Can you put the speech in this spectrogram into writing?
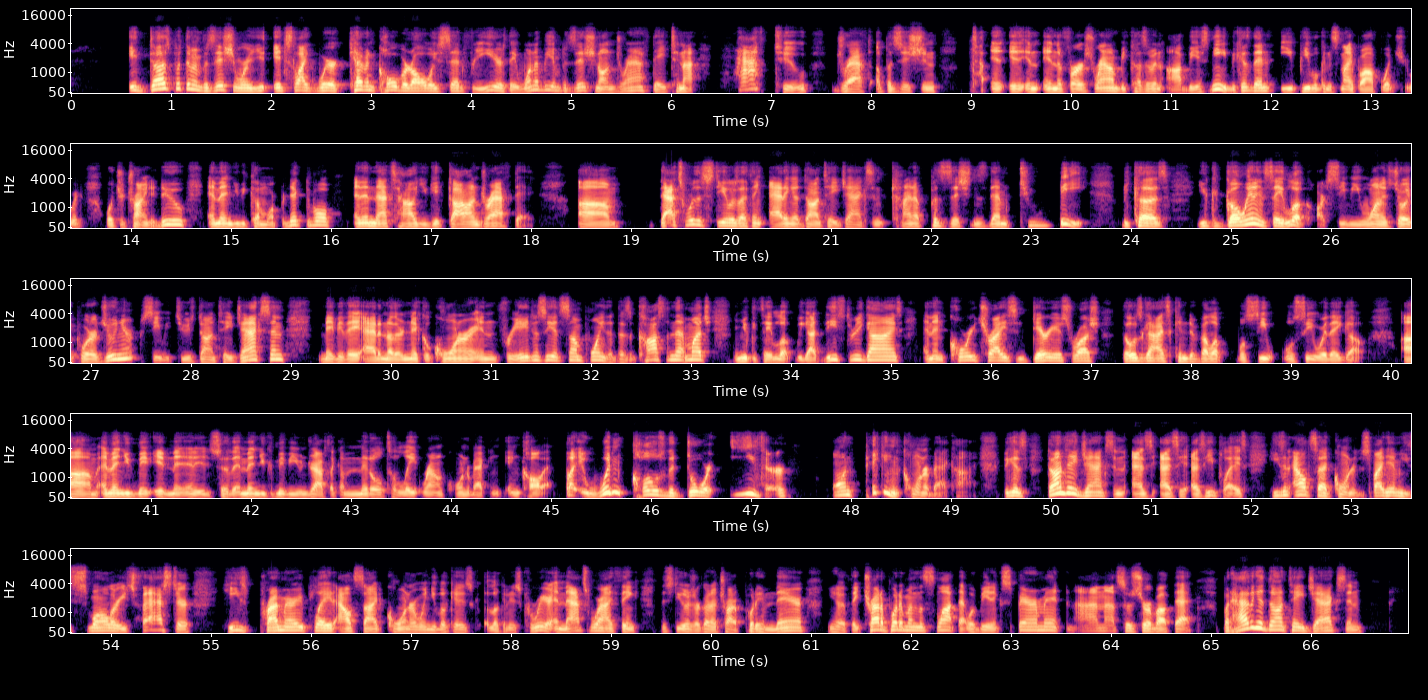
it does put them in position where you, it's like where Kevin Colbert always said for years they want to be in position on draft day to not have to draft a position t- in, in, the first round because of an obvious need because then people can snipe off what you what you're trying to do and then you become more predictable and then that's how you get got on draft day. Um, that's where the Steelers, I think, adding a Donte Jackson kind of positions them to be because you could go in and say, look, our CB1 is Joey Porter Jr., CB2 is Donte Jackson. Maybe they add another nickel corner in free agency at some point that doesn't cost them that much. And you could say, look, we got these three guys, and then Corey Trice and Darius Rush. Those guys can develop. We'll see. We'll see where they go. Um, and then you maybe and so then, then you can maybe even draft like a middle to late round cornerback and, and call that. But it wouldn't close the door either on picking the cornerback high because Donte Jackson, as as as he plays, he's an outside corner. Despite him, he's smaller, he's faster. He's primarily played outside corner when you look at his look at his career, and that's where I think the Steelers are going to try to put him there. You know, if they try to put him in the slot, that would be an experiment, and I'm not so sure about that. But having a Donte Jackson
